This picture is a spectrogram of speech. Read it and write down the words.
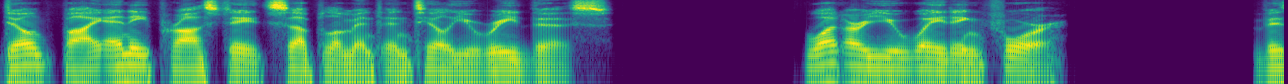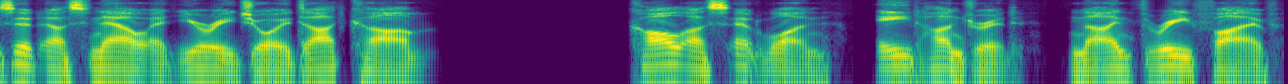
Don't buy any prostate supplement until you read this. What are you waiting for? Visit us now at urijoy.com. Call us at 1 800 935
